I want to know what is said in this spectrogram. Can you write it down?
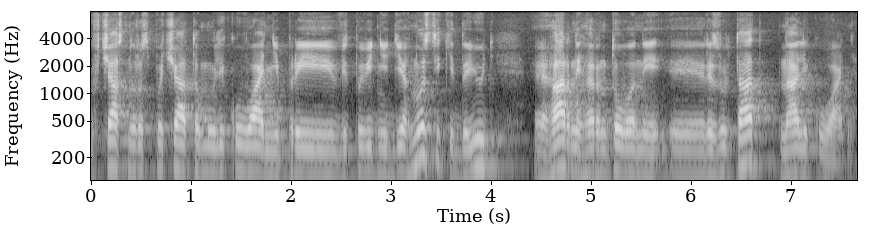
вчасно розпочатому лікуванні при відповідній діагностиці дають е, гарний гарантований е, результат на лікування.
